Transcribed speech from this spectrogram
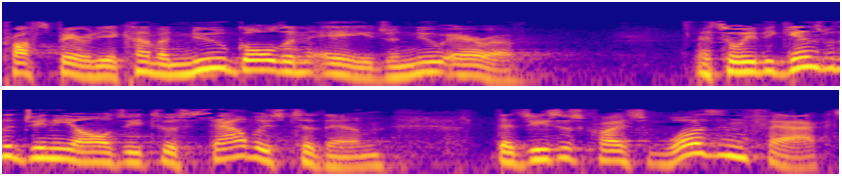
prosperity, a kind of a new golden age, a new era. And so he begins with a genealogy to establish to them that Jesus Christ was, in fact,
